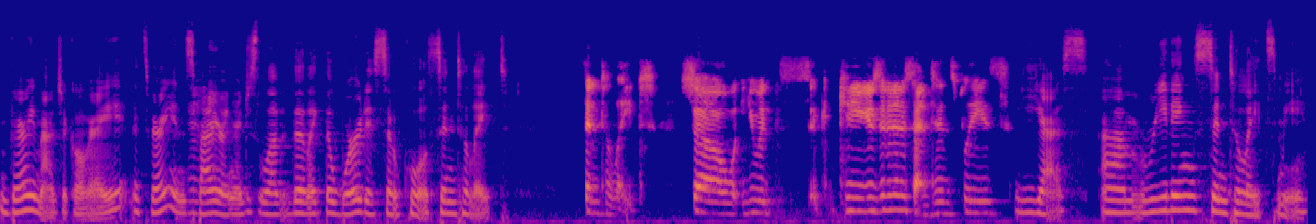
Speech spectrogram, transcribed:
Very magical, right? It's very inspiring. I just love. The like the word is so cool. Scintillate. Scintillate. So you would can you use it in a sentence, please? Yes. Um, reading scintillates me.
